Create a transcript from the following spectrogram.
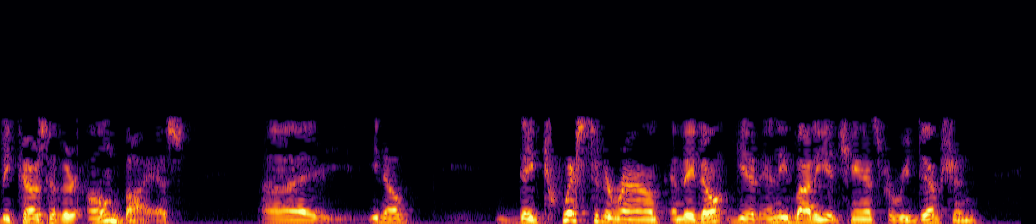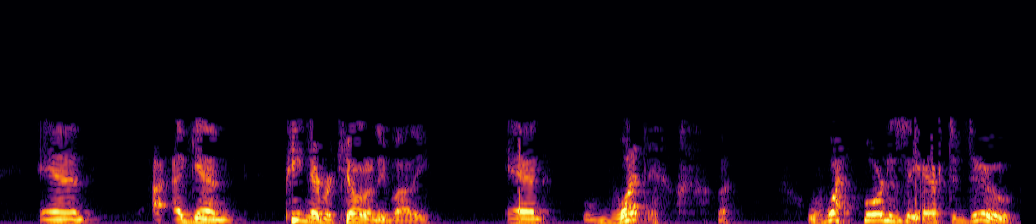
because of their own bias, uh, you know, they twist it around and they don't give anybody a chance for redemption. And again, Pete never killed anybody. And what what more does he have to do?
